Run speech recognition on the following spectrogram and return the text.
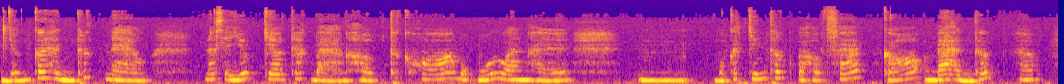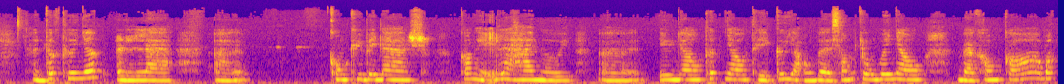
những cái hình thức nào nó sẽ giúp cho các bạn hợp thức hóa một mối quan hệ um, một cách chính thức và hợp pháp Có ba hình thức ha. Hình thức thứ nhất là uh, concubinage có nghĩa là hai người uh, yêu nhau thích nhau thì cứ dọn về sống chung với nhau và không có bất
